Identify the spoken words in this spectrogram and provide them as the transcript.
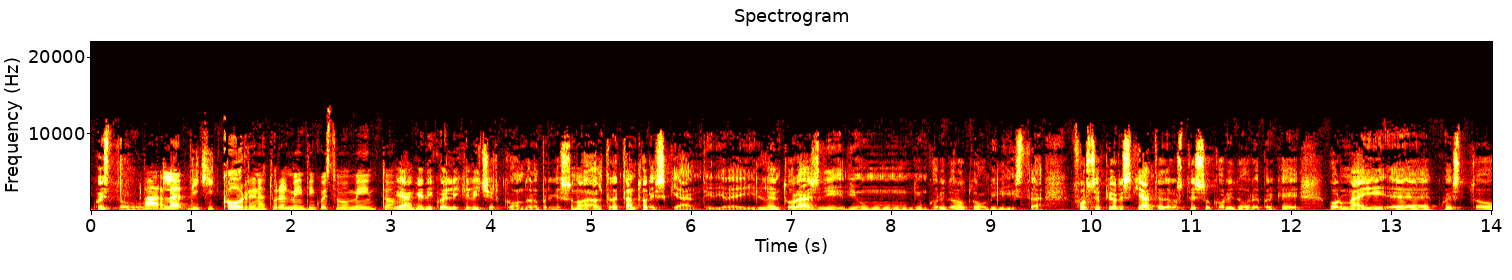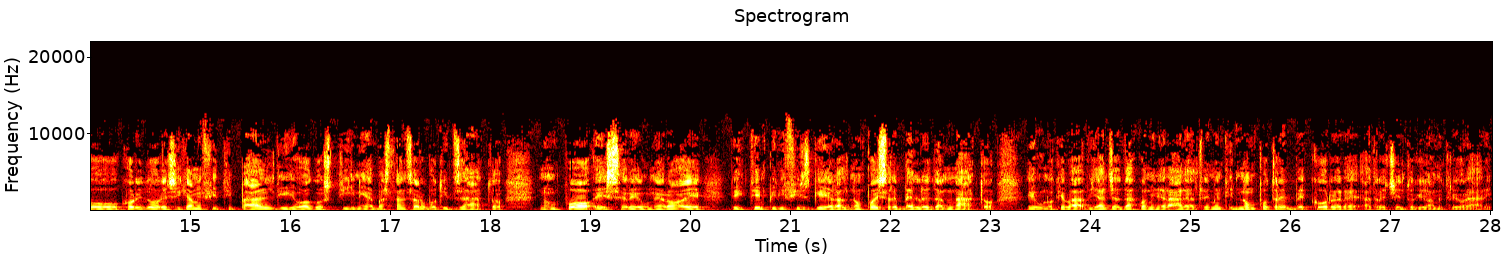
Questo... Parla di chi corre naturalmente in questo momento? E anche di quelli che li circondano, perché sono altrettanto rischianti, direi. L'entourage di, di, un, di un, corridore automobilista forse più rischiante dello stesso corridore, perché ormai eh, questo corridore si chiama Fittipaldi o Agostini, è abbastanza robotizzato, non può essere un eroe dei tempi di Fitzgerald, non può essere bello e dannato, è uno che va, viaggia ad acqua minerale, altrimenti non potrebbe correre a 300 km orari.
